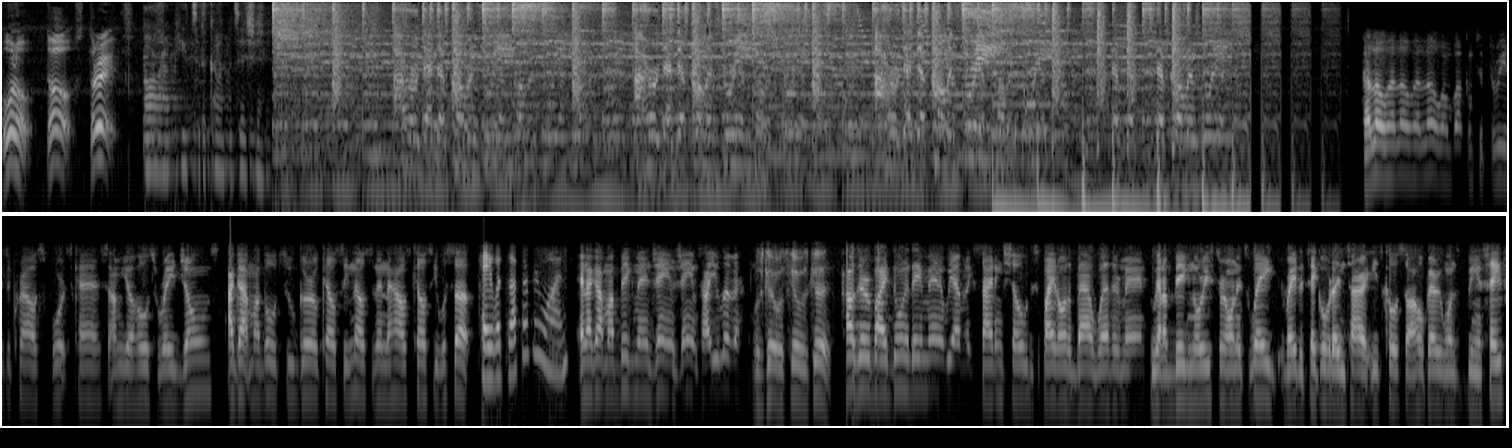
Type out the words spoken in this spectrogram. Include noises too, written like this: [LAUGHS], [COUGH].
Uno, dos, tres. RIP to the competition. I heard that death coming three. I heard that death coming three. I heard that death coming three. Hello, hello, hello, and welcome to Three is a Crowd Sportscast. I'm your host, Ray Jones. I got my go to girl, Kelsey Nelson, in the house. Kelsey, what's up? Hey, what's up, everyone? And I got my big man, James. James, how you living? What's good? What's good? What's good? How's everybody doing today, man? We have an exciting show despite all the bad weather, man. We got a big nor'easter on its way, ready to take over the entire East Coast, so I hope everyone's being safe.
